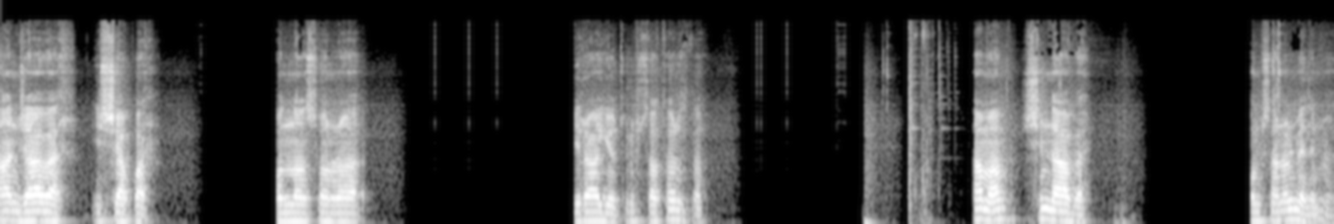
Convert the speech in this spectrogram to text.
Sancağı ver. iş yapar. Ondan sonra bira götürüp satarız da. Tamam. Şimdi abi. Oğlum sen ölmedin mi?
